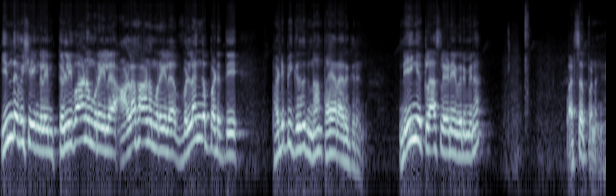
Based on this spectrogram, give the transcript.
இந்த விஷயங்களையும் தெளிவான முறையில் அழகான முறையில் விளங்கப்படுத்தி படிப்பிக்கிறதுக்கு நான் தயாராக இருக்கிறேன். நீங்கள் கிளாஸில் இணைய விரும்பினா வாட்ஸ்அப் பண்ணுங்கள்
